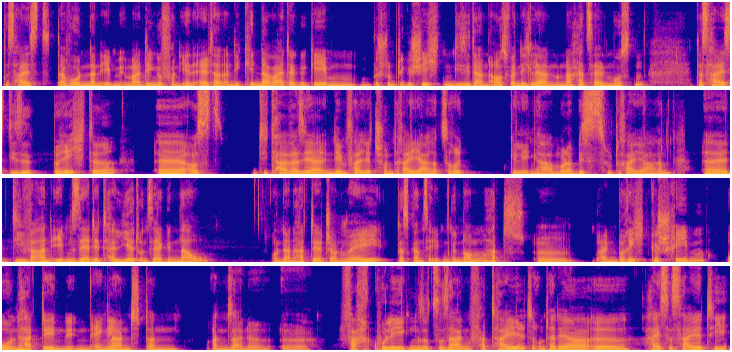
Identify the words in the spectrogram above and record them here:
Das heißt, da wurden dann eben immer Dinge von ihren Eltern an die Kinder weitergegeben, bestimmte Geschichten, die sie dann auswendig lernen und nacherzählen mussten. Das heißt, diese Berichte, äh, aus, die teilweise ja in dem Fall jetzt schon drei Jahre zurückgelegen haben oder bis zu drei Jahren, äh, die waren eben sehr detailliert und sehr genau. Und dann hat der John Ray das Ganze eben genommen, hat äh, einen Bericht geschrieben und hat den in England dann an seine äh, Fachkollegen sozusagen verteilt unter der äh, High Society.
